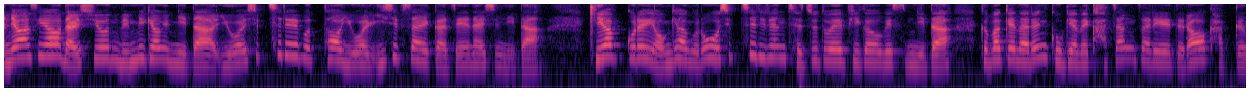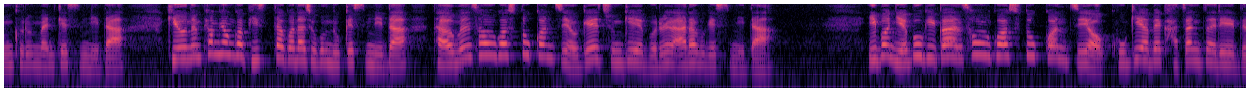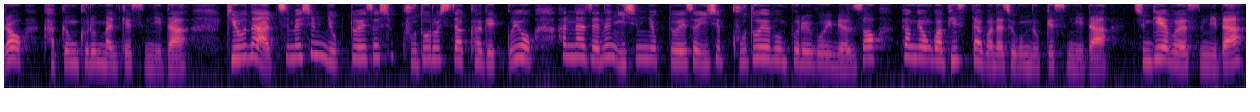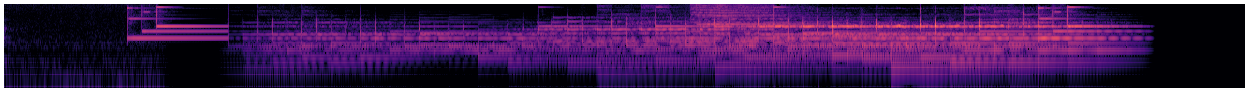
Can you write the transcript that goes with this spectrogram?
안녕하세요. 날씨온 민미경입니다. 6월 17일부터 6월 24일까지의 날씨입니다. 기압골의 영향으로 17일은 제주도에 비가 오겠습니다. 그 밖의 날은 고기압의 가장자리에 들어 가끔 구름 많겠습니다. 기온은 평년과 비슷하거나 조금 높겠습니다. 다음은 서울과 수도권 지역의 중기예보를 알아보겠습니다. 이번 예보 기간 서울과 수도권 지역 고기압의 가장자리에 들어 가끔 구름 많겠습니다. 기온은 아침에 16도에서 19도로 시작하겠고요. 한낮에는 26도에서 29도의 분포를 보이면서 평년과 비슷하거나 조금 높겠습니다. 중기예보였습니다.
